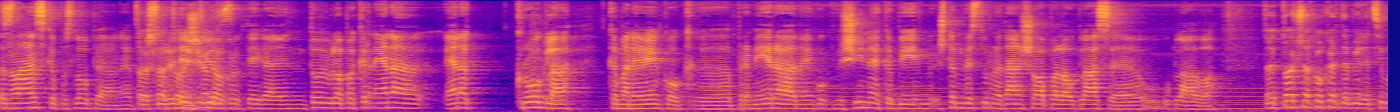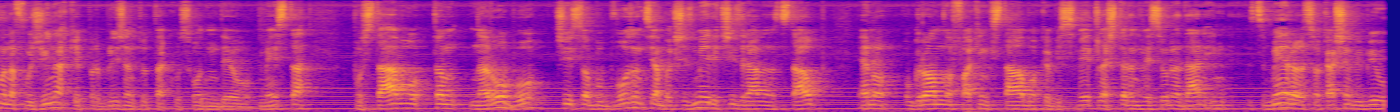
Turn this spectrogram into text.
stanovanska poslopja. ne, Pač to, ljudje tam živijo s- okrog tega. In to bi bila pa kar ena, ena krogla, ki ima ne vem koliko uh, premjera, ne vem koliko višine, ki bi jim 24 ur na dan šopala v glase v, v glavo. To je točno kot da bi recimo na Fužinah, ki je približen tudi tako vzhodni del mesta, postavil tam na robu, čisto ob obvoznici, ampak še zmeraj čez zraven stavb, eno ogromno fucking stavbo, ki bi svetla 24 ur na dan in zmerali so, kakšen bi bil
